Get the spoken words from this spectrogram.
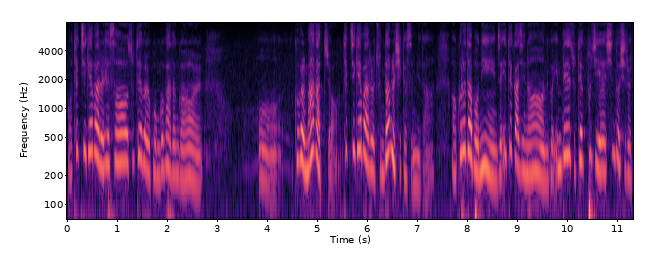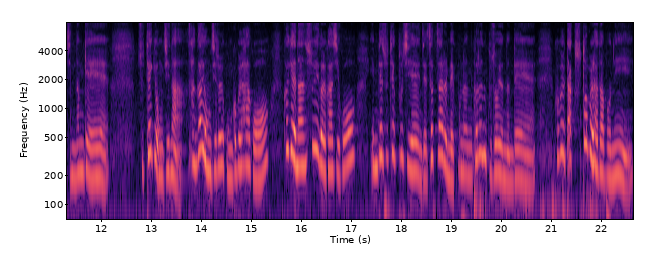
어, 택지 개발을 해서 주택을 공급하던 걸 어, 그걸 막았죠. 택지 개발을 중단을 시켰습니다. 어, 그러다 보니 이제 이때까지는 그 임대주택 부지에 신도시를 짓는 게 주택용지나 상가용지를 공급을 하고 거기에 난 수익을 가지고 임대주택 부지에 이제 적자를 메꾸는 그런 구조였는데 그걸 딱 스톱을 하다 보니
